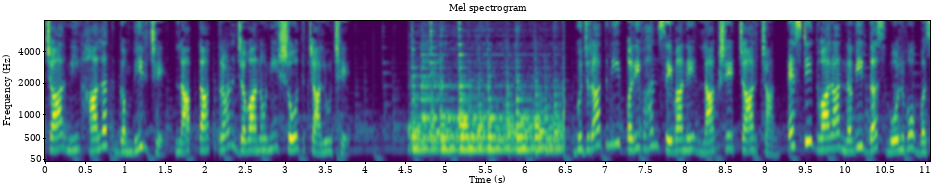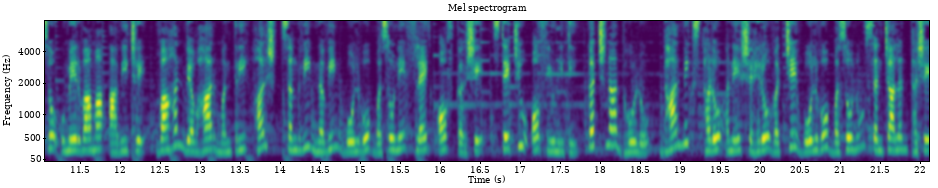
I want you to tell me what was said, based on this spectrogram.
ચારની હાલત ગંભીર છે. લાપતા ત્રણ જવાનોની શોધ ચાલુ છે. ગુજરાતની પરિવહન સેવાને લાગશે ચાર ચાંદ. એસટી દ્વારા નવી દસ વોલ્વો બસો ઉમેરવામાં આવી છે. વાહન વ્યવહાર મંત્રી હર્ષ સંઘવી નવીન વોલ્વો બસોને ફ્લેગ ઓફ કરશે. સ્ટેચ્યુ ઓફ યુનિટી, કચ્છના ધોરડો, ધાર્મિક સ્થળો અને શહેરો વચ્ચે વોલ્વો બસોનું સંચાલન થશે.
